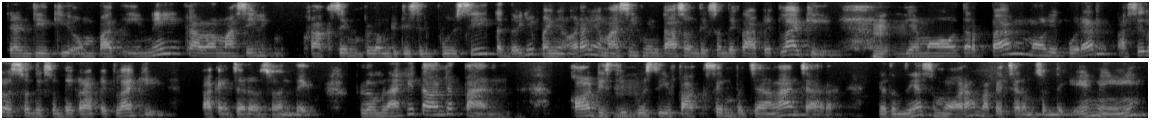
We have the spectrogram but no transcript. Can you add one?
Dan di Q4 ini kalau masih vaksin belum didistribusi, tentunya banyak orang yang masih minta suntik-suntik rapid lagi. Mm-mm. Yang mau terbang, mau liburan, pasti harus suntik-suntik rapid lagi. Pakai jarum suntik. Belum lagi tahun depan. Kalau distribusi vaksin berjalan lancar, ya tentunya semua orang pakai jarum suntik ini.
